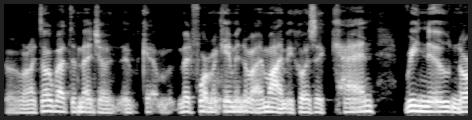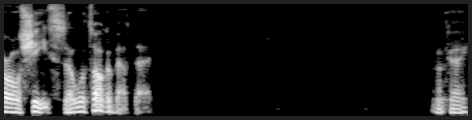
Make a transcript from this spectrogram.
when I talk about dementia, metformin came into my mind because it can renew neural sheaths. So we'll talk about that. Okay.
